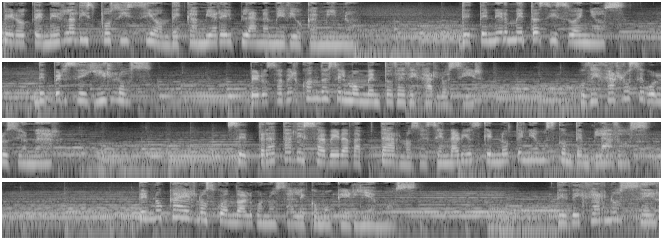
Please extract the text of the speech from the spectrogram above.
pero tener la disposición de cambiar el plan a medio camino, de tener metas y sueños, de perseguirlos, pero saber cuándo es el momento de dejarlos ir o dejarlos evolucionar. Se trata de saber adaptarnos a escenarios que no teníamos contemplados, de no caernos cuando algo no sale como queríamos de dejarnos ser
